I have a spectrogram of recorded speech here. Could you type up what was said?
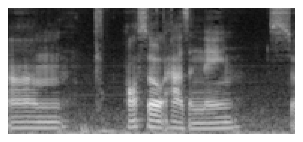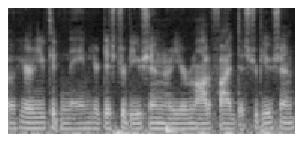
Um, also has a name so here you could name your distribution or your modified distribution.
